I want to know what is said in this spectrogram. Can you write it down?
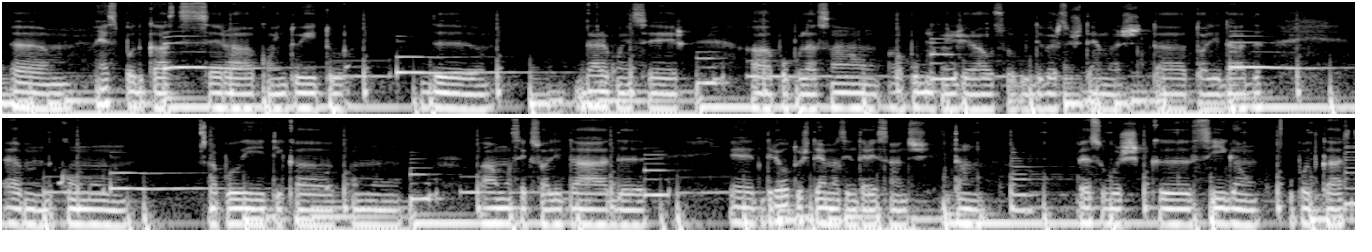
Um, esse podcast será com o intuito de dar a conhecer à população, ao público em geral, sobre diversos temas da atualidade, como a política, como a homossexualidade, entre outros temas interessantes. Então, peço-vos que sigam o podcast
